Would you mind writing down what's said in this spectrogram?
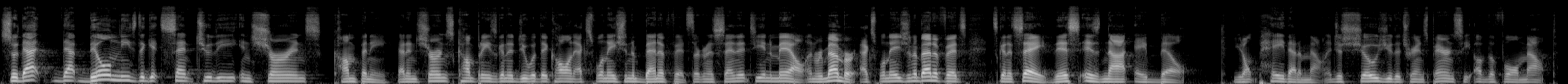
So that that bill needs to get sent to the insurance company. That insurance company is going to do what they call an explanation of benefits. They're going to send it to you in the mail. And remember, explanation of benefits, it's going to say this is not a bill. You don't pay that amount. It just shows you the transparency of the full amount.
